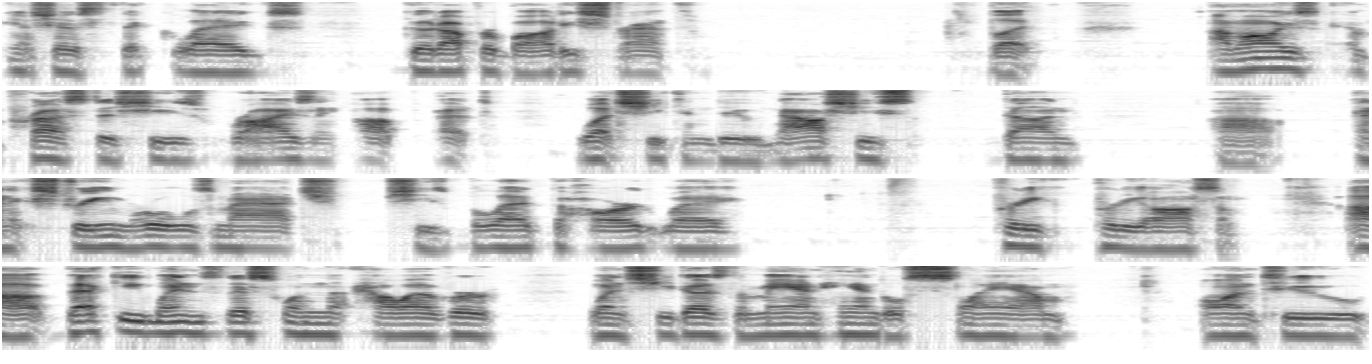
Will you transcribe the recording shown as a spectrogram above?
you know she has thick legs, good upper body strength. But I'm always impressed as she's rising up at what she can do. Now she's done uh, an Extreme Rules match. She's bled the hard way. Pretty, pretty awesome. Uh, Becky wins this one, however, when she does the manhandle slam onto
